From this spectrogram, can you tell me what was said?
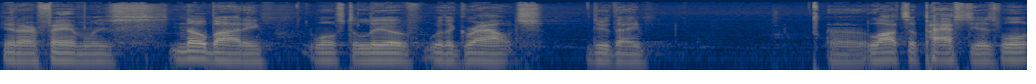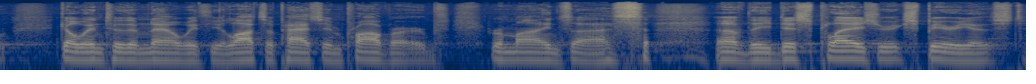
in our families. Nobody wants to live with a grouch, do they? Uh, lots of passages, won't go into them now with you. Lots of passages in Proverbs reminds us of the displeasure experienced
